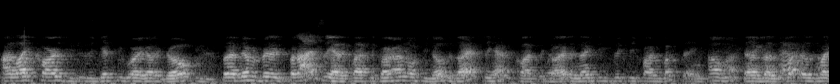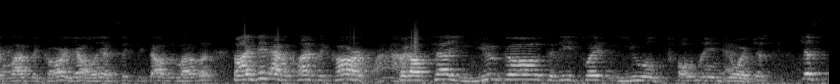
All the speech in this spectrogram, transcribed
I like cars because it gets me where I gotta go. Mm-hmm. But I've never been. But I actually had a classic car. I don't know if you know this. I actually had a classic car. I had a 1965 Mustang. Oh, Mustang. That was, a, that was my classic car. Yeah, I only had 60,000 miles on. It. So I did have a classic car. Oh, wow. But I'll tell you, you go to these places, you will totally enjoy. Yes. Just just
